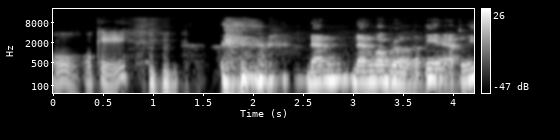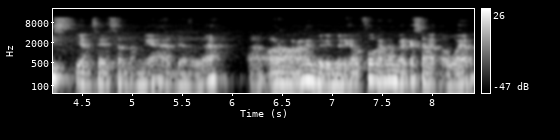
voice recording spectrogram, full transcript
Oh, oke. Dan dan ngobrol, tapi at least yang saya senangnya adalah uh, orang-orangnya very very helpful karena mereka sangat aware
